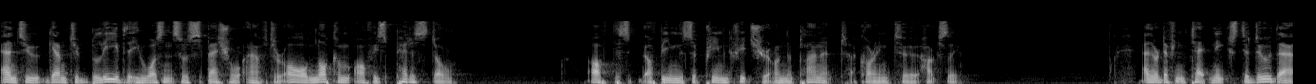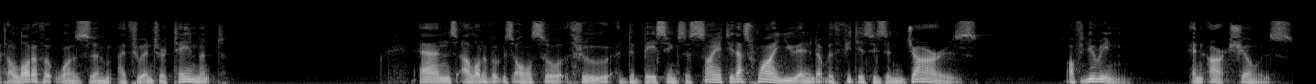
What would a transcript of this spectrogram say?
and to get him to believe that he wasn't so special after all, knock him off his pedestal of, of being the supreme creature on the planet, according to Huxley. And there were different techniques to do that. A lot of it was um, through entertainment. And a lot of it was also through debasing society. That's why you ended up with fetuses in jars of urine in art shows.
